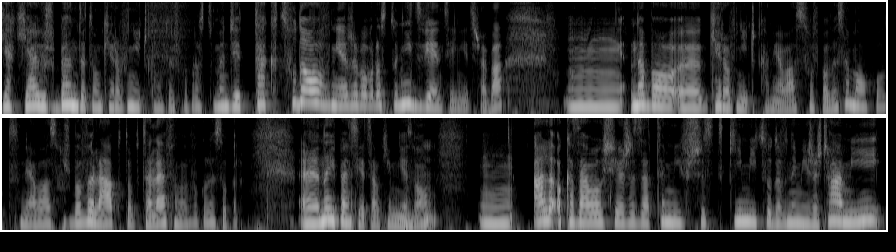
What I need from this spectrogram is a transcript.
jak ja już będę tą kierowniczką, to już po prostu będzie tak cudownie, że po prostu nic więcej nie trzeba. Mm, no bo e, kierowniczka miała służbowy samochód, miała służbowy laptop, telefon, w ogóle super. E, no i pensję całkiem niezłą. Mhm. Mm, ale okazało się, że za tymi wszystkimi cudownymi rzeczami,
